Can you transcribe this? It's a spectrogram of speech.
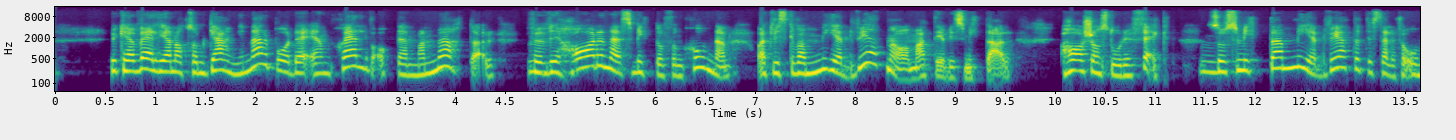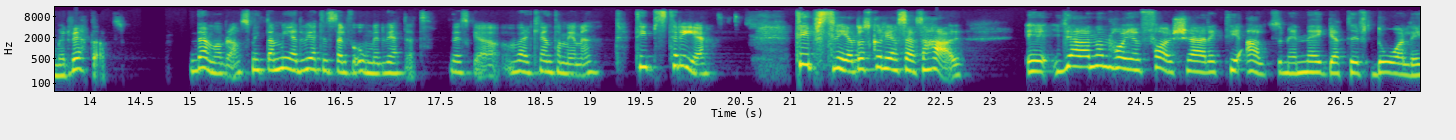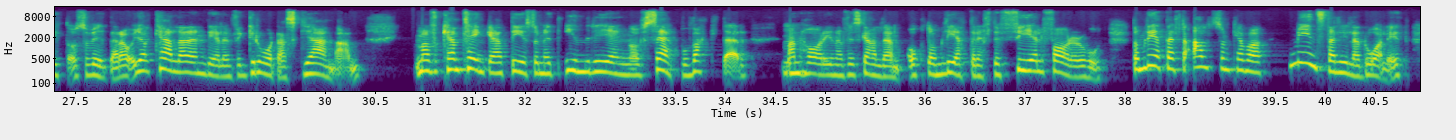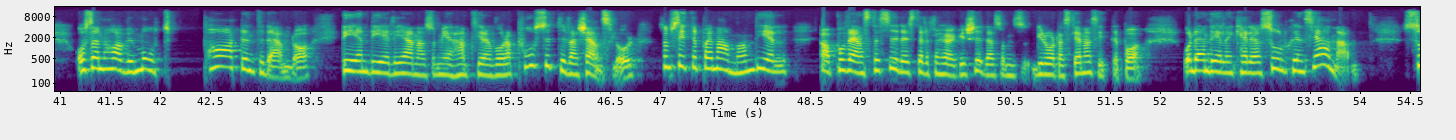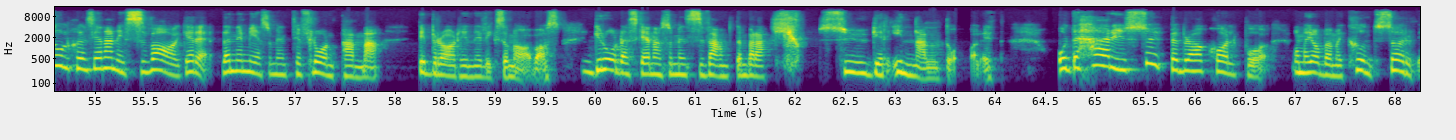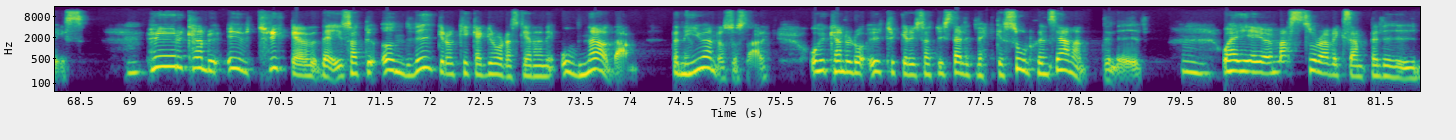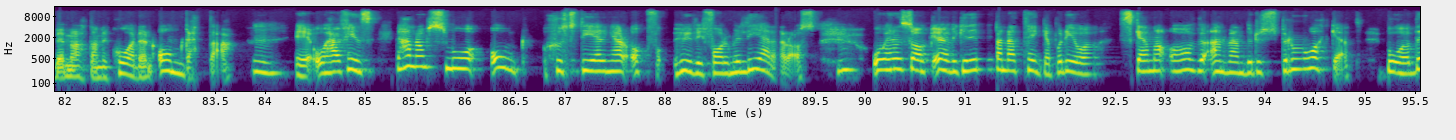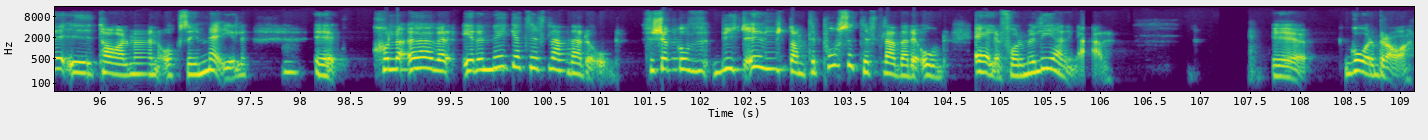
Hur kan jag välja något som gagnar både en själv och den man möter? För mm. vi har den här smittofunktionen och att vi ska vara medvetna om att det vi smittar har så stor effekt. Mm. Så smitta medvetet istället för omedvetet. Den var bra. Smitta medvetet istället för omedvetet. Det ska jag verkligen ta med mig. Tips tre. Tips tre, då skulle jag säga så här. Eh, hjärnan har ju en förkärlek till allt som är negativt, dåligt och så vidare. Och jag kallar den delen för grådaskhjärnan. Man kan tänka att det är som ett inre gäng av Säpovakter man mm. har innanför skallen och de letar efter fel faror och hot. De letar efter allt som kan vara minsta lilla dåligt. Och sen har vi motparten till den då. Det är en del i hjärnan som mer hanterar våra positiva känslor. Som sitter på en annan del, ja, på vänster sida istället för höger sida som grådaskarna sitter på. Och den delen kallar jag solskenshjärnan. Solskenshjärnan är svagare, den är mer som en teflonpanna. Det bra rinner liksom av oss. Mm. Grådaskarna som en svamp, den bara suger in allt dåligt. Och det här är ju superbra koll på om man jobbar med kundservice. Mm. Hur kan du uttrycka dig så att du undviker att kicka grådaskhjärnan i onödan? Den är ju ändå så stark. Och hur kan du då uttrycka dig så att du istället väcker solskenshjärnan till liv? Mm. Och här ger jag massor av exempel i bemötandekoden om detta. Mm. Eh, och här finns, det handlar om små ordjusteringar och hur vi formulerar oss. Mm. Och en sak övergripande att tänka på det är att skanna av hur använder du språket. Både i tal men också i mejl. Kolla över, är det negativt laddade ord? Försök att byta ut dem till positivt laddade ord eller formuleringar. Eh, går bra.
